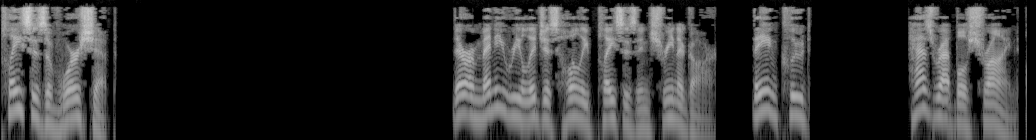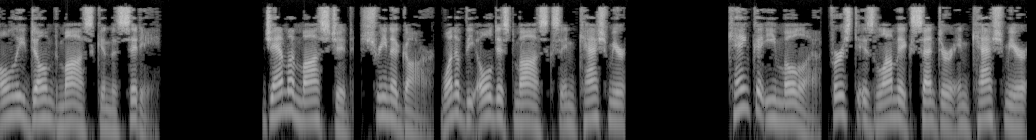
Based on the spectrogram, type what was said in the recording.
Places of worship There are many religious holy places in Srinagar. They include Hazratbal Shrine, only domed mosque in the city. Jama Masjid, Srinagar, one of the oldest mosques in Kashmir. Khanka-e Molla, first Islamic center in Kashmir.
